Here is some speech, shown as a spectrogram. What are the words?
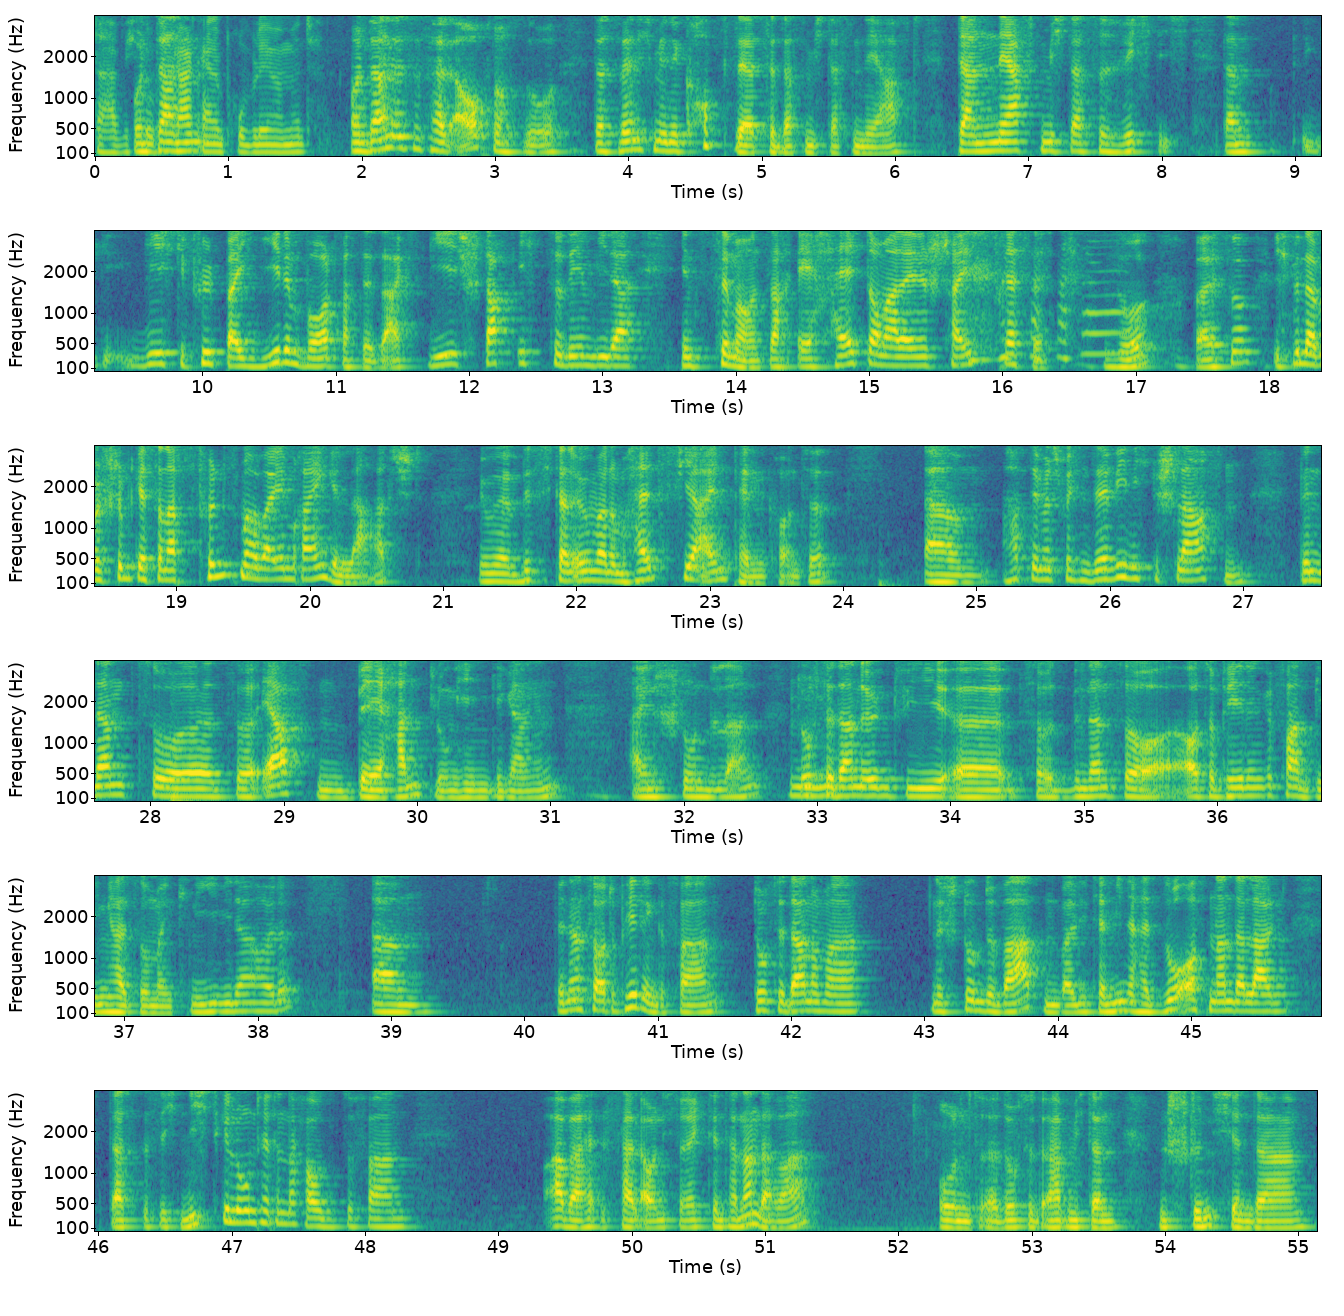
Da habe ich und so dann, gar keine Probleme mit. Und dann ist es halt auch noch so, dass wenn ich mir in den Kopf setze, dass mich das nervt, dann nervt mich das richtig. Dann gehe ich gefühlt bei jedem Wort, was der sagt, gehe ich, stapf ich zu dem wieder ins Zimmer und sag, ey, halt doch mal deine scheiß Fresse. so, weißt du? Ich bin da bestimmt gestern Nacht fünfmal bei ihm reingelatscht, Junge, bis ich dann irgendwann um halb vier einpennen konnte. Ähm, habe dementsprechend sehr wenig geschlafen. Bin dann zur, zur ersten Behandlung hingegangen, eine Stunde lang. Mhm. Durfte dann irgendwie, äh, zur, bin dann zur Orthopädin gefahren. Ging halt so mein Knie wieder heute. Ähm, bin dann zur Orthopädin gefahren, durfte da nochmal eine Stunde warten, weil die Termine halt so auseinander lagen, dass es sich nicht gelohnt hätte, nach Hause zu fahren. Aber es halt auch nicht direkt hintereinander war und äh, durfte, habe mich dann ein Stündchen da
